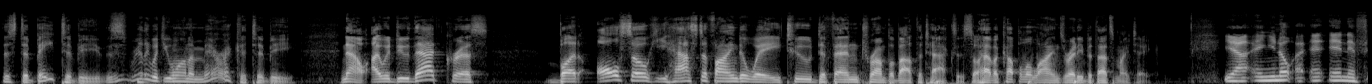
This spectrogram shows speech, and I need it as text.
this debate to be? This is really what you want America to be? Now, I would do that, Chris, but also he has to find a way to defend Trump about the taxes. So have a couple of lines ready, but that's my take. Yeah, and you know, and if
